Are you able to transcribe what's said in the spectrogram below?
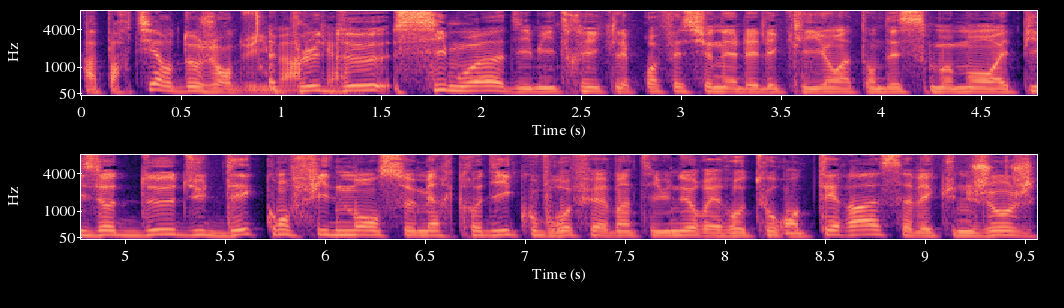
à partir d'aujourd'hui. Plus de six mois, Dimitri, que les professionnels et les clients attendaient ce moment. Épisode 2 du déconfinement ce mercredi. Couvre-feu à 21h et retour en terrasse avec une jauge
